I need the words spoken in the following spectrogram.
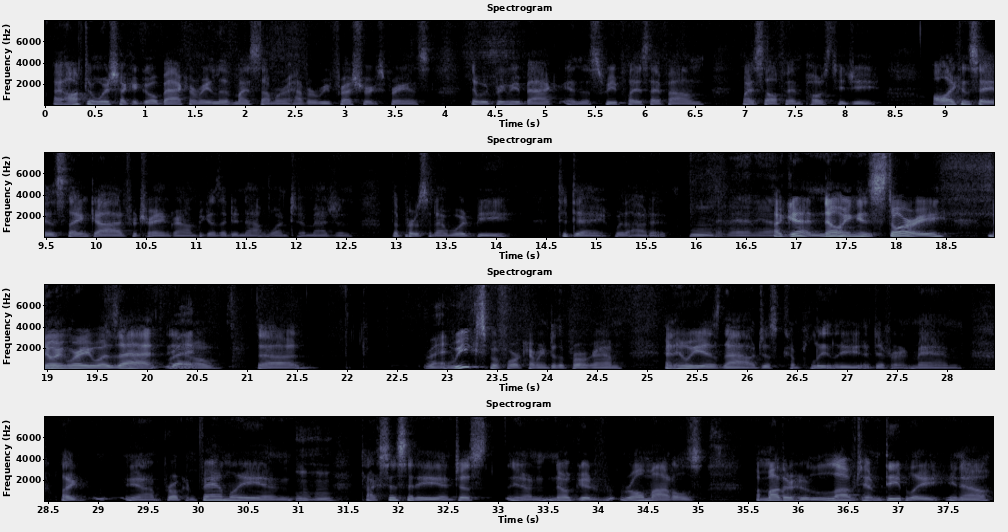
I often wish I could go back and relive my summer and have a refresher experience that would bring me back in the sweet place I found myself in post TG. All I can say is thank God for Training Ground because I do not want to imagine the person I would be today without it. Amen. Yeah. Again, knowing his story, knowing where he was at, you Right. know, uh, Right. weeks before coming to the program, and who he is now, just completely a different man. Like, you know, broken family and toxicity, and just you know, no good role models. A mother who loved him deeply, you know,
